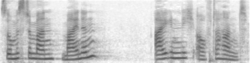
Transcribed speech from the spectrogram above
so müsste man meinen, eigentlich auf der Hand.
